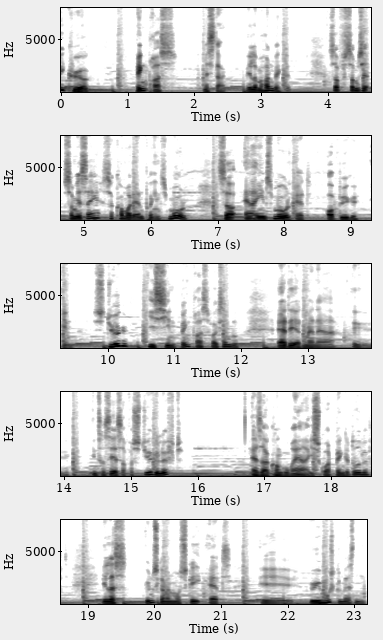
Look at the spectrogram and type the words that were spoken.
vi køre bænkpres med stang eller med håndvægte? Så som, som jeg sagde, så kommer det an på ens mål. Så er ens mål at opbygge en styrke i sin bænkpres for eksempel? Er det, at man er øh, interesserer sig for styrkeløft? Altså at konkurrere i squat, bænk og dødløft? Ellers ønsker man måske at øh, øge muskelmassen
